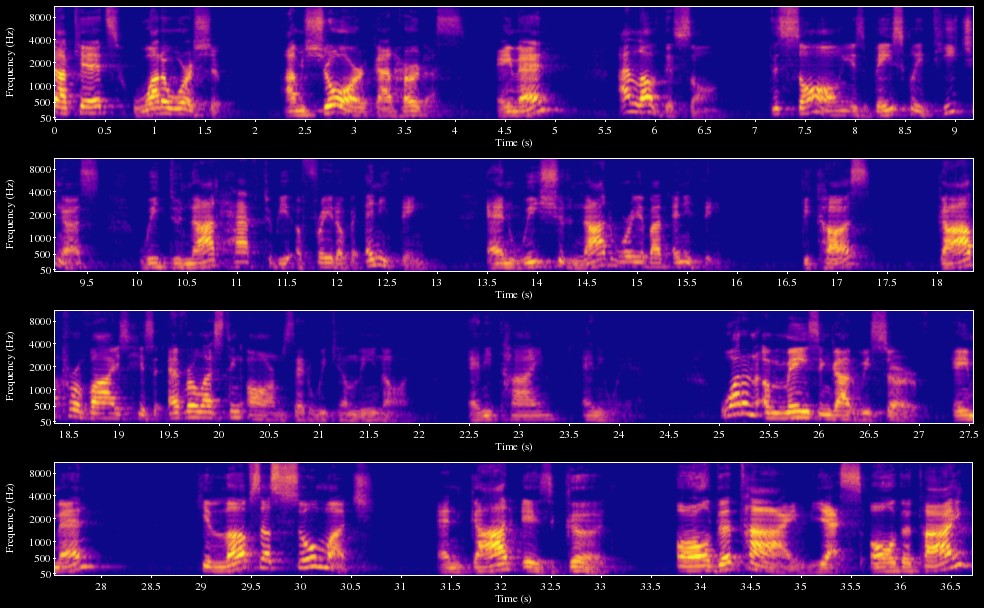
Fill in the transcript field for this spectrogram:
Job, kids. What a worship. I'm sure God heard us. Amen? I love this song. This song is basically teaching us we do not have to be afraid of anything and we should not worry about anything because God provides his everlasting arms that we can lean on anytime, anywhere. What an amazing God we serve. Amen. He loves us so much, and God is good all the time. Yes, all the time.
